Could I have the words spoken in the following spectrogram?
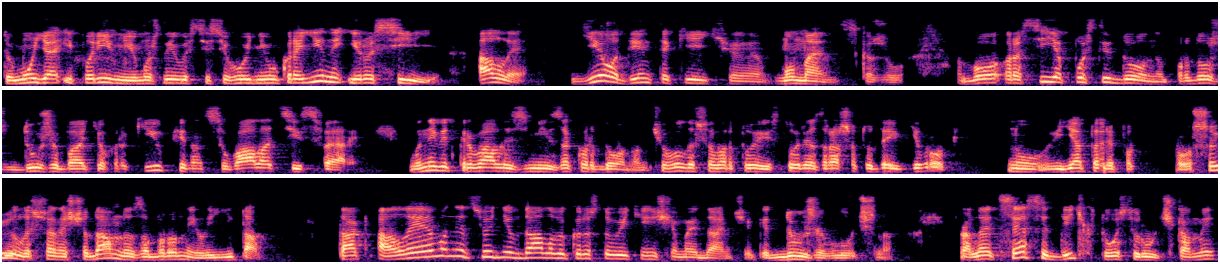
Тому я і порівнюю можливості сьогодні України і Росії. Але є один такий е, момент, скажу, бо Росія послідовно впродовж дуже багатьох років фінансувала ці сфери. Вони відкривали змі за кордоном. Чого лише вартує історія з Russia Today в Європі? Ну я перепрошую, лише нещодавно заборонили її там. Так, але вони сьогодні вдало використовують інші майданчики, дуже влучно. Але це сидить хтось ручками,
